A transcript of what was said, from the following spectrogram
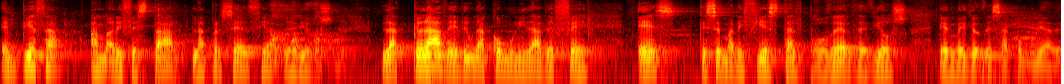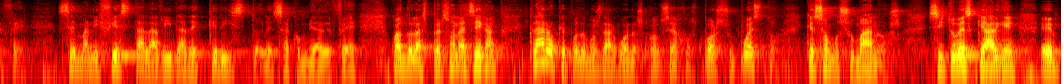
empieza a manifestar la presencia de Dios. La clave de una comunidad de fe es que se manifiesta el poder de Dios en medio de esa comunidad de fe. Se manifiesta la vida de Cristo en esa comunidad de fe. Cuando las personas llegan, claro que podemos dar buenos consejos, por supuesto que somos humanos. Si tú ves que alguien eh,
